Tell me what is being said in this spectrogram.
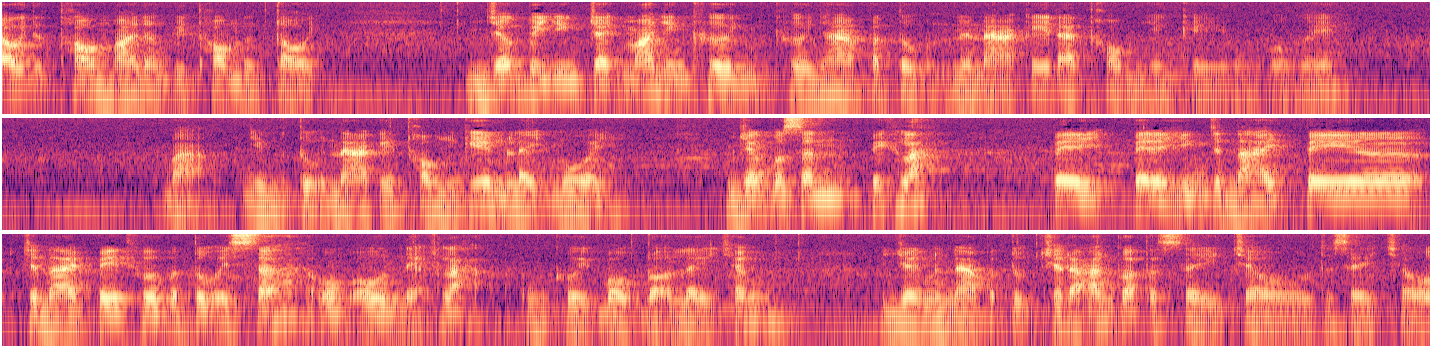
តូចទៅធំហើយនឹងពីធំទៅតូច អញ្ចឹងពេលយើងចុចមកយើងឃើញឃើញថាបន្ទុកអ្នកណាគេដែលធំជាងគេបងប្អូនគេបាទយើងបន្ទុកណាគេធំជាងគេលេខ1អញ្ចឹងបើសិនពេលខ្លះពេលពេលដែលយើងចំណាយពេលចំណាយពេលធ្វើបន្ទុកអេសបងប្អូនអ្នកខ្លះអង្គុយបោកដកលេខអញ្ចឹងអញ្ចឹងនរណាបន្ទុកច្រើនគាត់ទៅសេចូលទៅសេចូល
